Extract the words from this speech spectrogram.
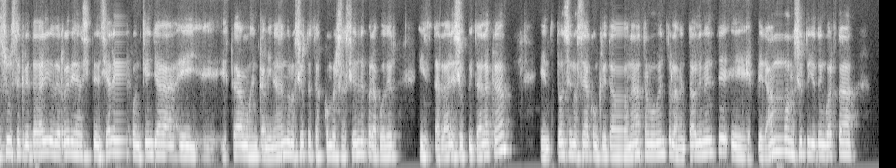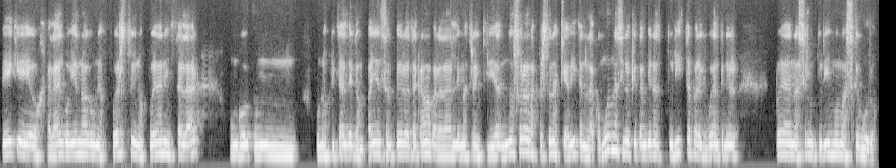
subsecretario de redes asistenciales con quien ya eh, eh, estábamos encaminando, ¿no es cierto?, estas conversaciones para poder instalar ese hospital acá. Entonces no se ha concretado nada hasta el momento, lamentablemente. Esperamos, ¿no es cierto?, yo tengo harta fe que ojalá el gobierno haga un esfuerzo y nos puedan instalar un, hospital de campaña en San Pedro de Atacama para darle más tranquilidad, no solo a las personas que habitan la comuna, sino que también al turista para que puedan tener puedan hacer un turismo más seguro.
